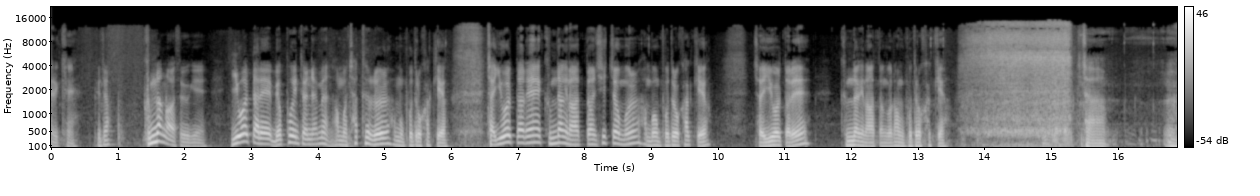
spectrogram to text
이렇게. 그죠? 급락 나왔어요, 여기. 2월 달에 몇 포인트였냐면 한번 차트를 한번 보도록 할게요. 자, 2월 달에 급락이 나왔던 시점을 한번 보도록 할게요. 자, 2월 달에 급락이 나왔던 걸 한번 보도록 할게요. 자, 음,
